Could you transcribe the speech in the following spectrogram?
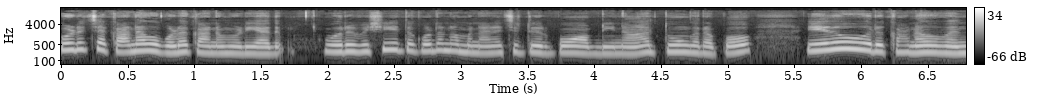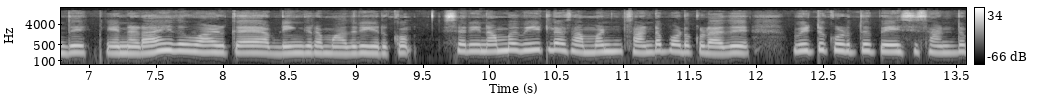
பிடிச்ச கனவு கூட காண முடியாது. ஒரு விஷயத்த கூட நம்ம நினச்சிட்டு இருப்போம் அப்படின்னா தூங்குறப்போ ஏதோ ஒரு கனவு வந்து என்னடா இது வாழ்க்கை? அப்படிங்கிற மாதிரி இருக்கும். சரி நம்ம வீட்டில் சம்மன் சண்டை போடக்கூடாது. விட்டு கொடுத்து பேசி சண்டை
